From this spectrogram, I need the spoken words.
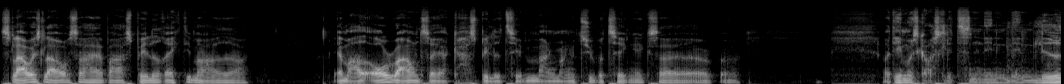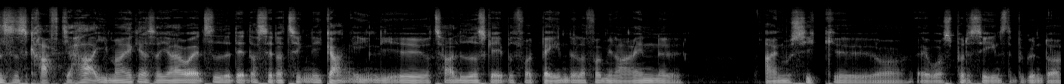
slag i slag, så har jeg bare spillet rigtig meget, og jeg er meget all-round, så jeg har spillet til mange, mange typer ting. Ikke? Så, og, og, og det er måske også lidt sådan en, en ledelseskraft, jeg har i mig. Ikke? Altså, jeg er jo altid den, der sætter tingene i gang egentlig, øh, og tager lederskabet for et band eller for min egen, øh, egen musik. Øh, og er jo også på det seneste begyndt at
